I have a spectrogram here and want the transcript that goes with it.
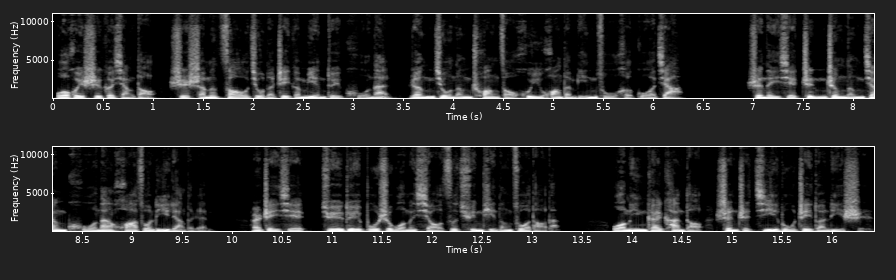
我会时刻想到是什么造就了这个面对苦难仍旧能创造辉煌的民族和国家？是那些真正能将苦难化作力量的人，而这些绝对不是我们小资群体能做到的。我们应该看到，甚至记录这段历史。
